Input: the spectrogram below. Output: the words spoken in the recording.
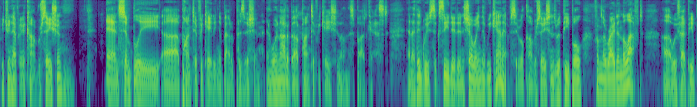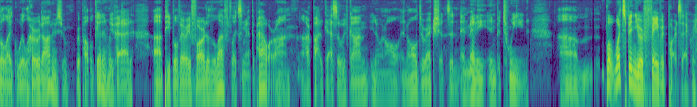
between having a conversation and simply uh, pontificating about a position. And we're not about pontification on this podcast. And I think we've succeeded in showing that we can have serial conversations with people from the right and the left. Uh, we've had people like Will Hurd on, who's a Republican, and we've had uh, people very far to the left, like Samantha Power, on our podcast. So we've gone, you know, in all in all directions, and, and many in between. Um, but what's been your favorite part, Zachary?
